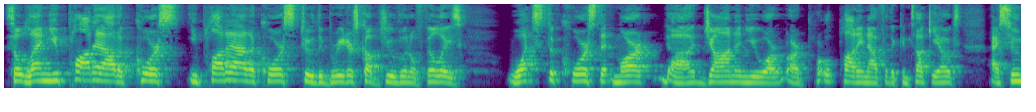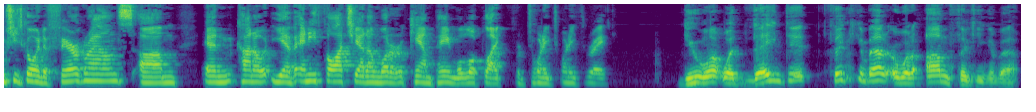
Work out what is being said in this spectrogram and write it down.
so Len, you plotted out a course. You plotted out a course to the Breeders' Cup Juvenile Fillies. What's the course that Mark, uh, John, and you are, are plotting out for the Kentucky Oaks? I assume she's going to fairgrounds. Um, and kind of, you have any thoughts yet on what her campaign will look like for 2023? Do you want what they did thinking about or what I'm thinking about?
